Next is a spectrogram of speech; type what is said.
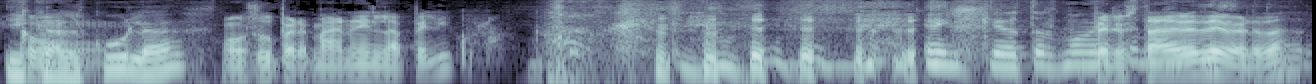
y calculas. Como Superman en la película. ¿En qué otros momentos? Pero esta vez de verdad.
